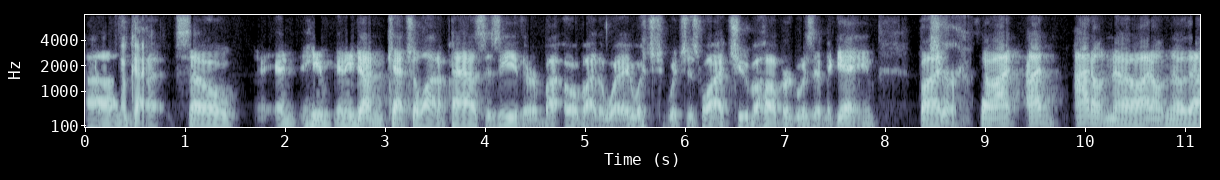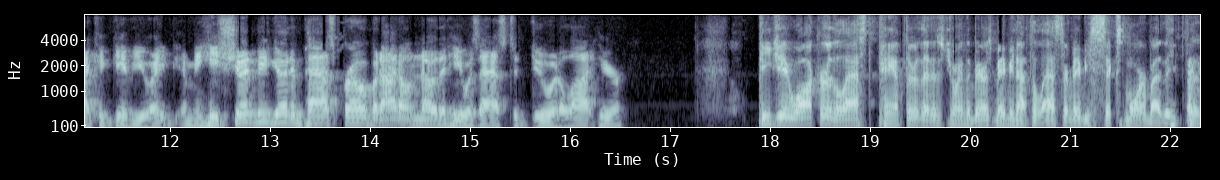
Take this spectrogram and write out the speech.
Um, okay. Uh, so and he and he doesn't catch a lot of passes either. By oh, by the way, which which is why Chuba Hubbard was in the game. But sure. so I I I don't know. I don't know that I could give you a. I mean, he should be good in pass pro, but I don't know that he was asked to do it a lot here. PJ Walker, the last Panther that has joined the Bears, maybe not the last. There may be six more by the, the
